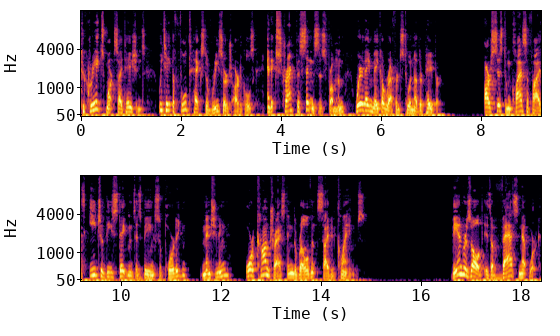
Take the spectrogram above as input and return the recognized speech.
To create smart citations, we take the full text of research articles and extract the sentences from them where they make a reference to another paper. Our system classifies each of these statements as being supporting, mentioning, or contrasting the relevant cited claims. The end result is a vast network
